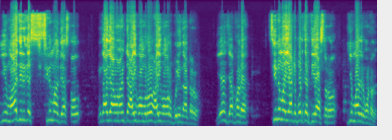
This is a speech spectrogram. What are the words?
ఈ మాదిరిగా సినిమాలు చేస్తావు. ఇంకా ఏమనంటే ఐ బొమ్మలు ఐ బొమ్మలు పోయింది అంటారు. ఏం చెప్పండి? సినిమా ఎట్ట పడితే అటు తీయేస్తారు ఈ మాదిరిగా ఉంటది.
